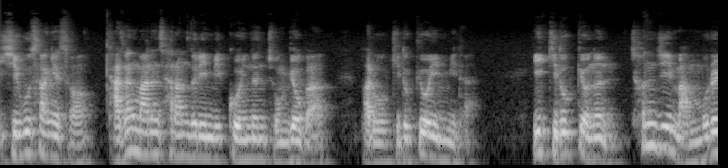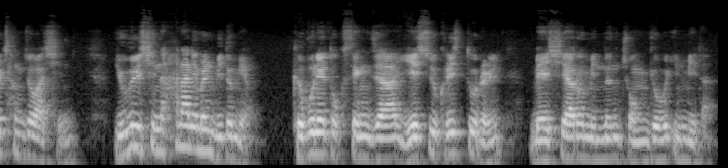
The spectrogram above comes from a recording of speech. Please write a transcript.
지구상에서 가장 많은 사람들이 믿고 있는 종교가 바로 기독교입니다. 이 기독교는 천지 만물을 창조하신 유일신 하나님을 믿으며 그분의 독생자 예수 그리스도를 메시아로 믿는 종교입니다.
